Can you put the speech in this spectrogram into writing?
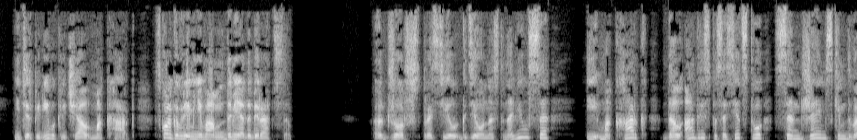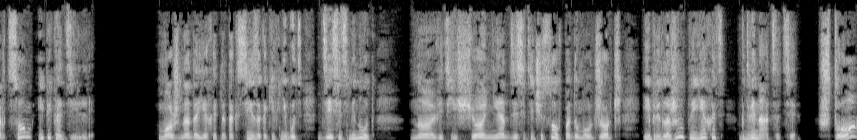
— нетерпеливо кричал Макхарк. «Сколько времени вам до меня добираться?» Джордж спросил, где он остановился, и Макхарк дал адрес по соседству с Сент-Джеймским дворцом и Пикадилли. Можно доехать на такси за каких-нибудь десять минут, но ведь еще нет десяти часов, — подумал Джордж, и предложил приехать к двенадцати. Что?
